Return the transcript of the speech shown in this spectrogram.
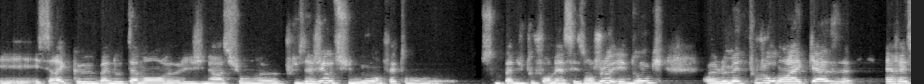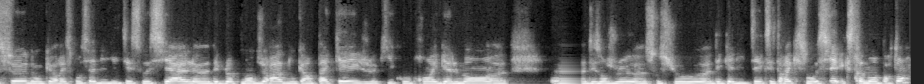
et, et c'est vrai que, bah, notamment les générations plus âgées au-dessus de nous, en fait, on sont pas du tout formés à ces enjeux. Et donc, le mettre toujours dans la case RSE, donc responsabilité sociale, développement durable, donc un package qui comprend également des enjeux sociaux, d'égalité, etc., qui sont aussi extrêmement importants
